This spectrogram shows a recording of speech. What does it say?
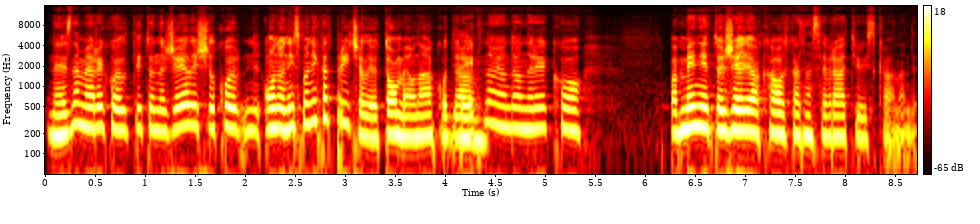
ne znam, ja rekao, jel ti to ne želiš ili ko, ono, nismo nikad pričali o tome onako direktno i onda on rekao, pa meni je to želja kao od kad sam se vratio iz Kanade.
